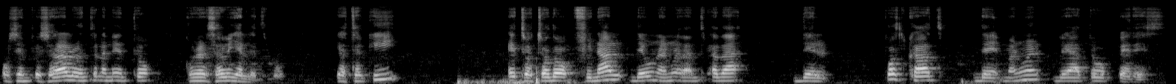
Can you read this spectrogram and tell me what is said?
o se empezará los entrenamientos con el Sevilla Atlético. Y hasta aquí, esto es todo, final de una nueva entrada del podcast de Manuel Beato Pérez.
